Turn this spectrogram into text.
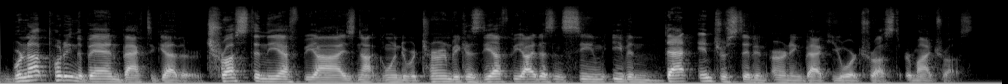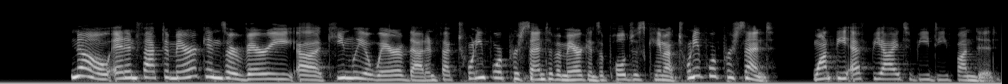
we're not putting the band back together. Trust in the FBI is not going to return because the FBI doesn't seem even that interested in earning back your trust or my trust. No, and in fact, Americans are very uh, keenly aware of that. In fact, 24% of Americans, a poll just came out, 24% want the FBI to be defunded.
